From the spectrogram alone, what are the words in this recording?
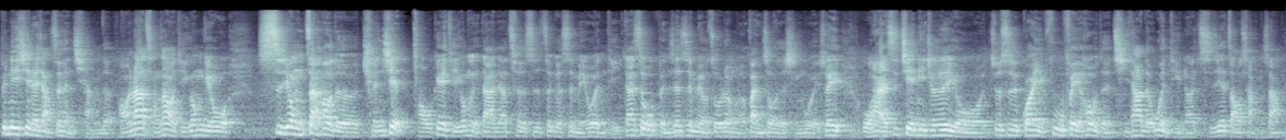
便利性来讲是很强的。好，那厂商有提供给我试用账号的权限，好，我可以提供给大家测试，这个是没问题。但是我本身是没有做。任何贩售的行为，所以我还是建议就是有就是关于付费后的其他的问题呢，直接找厂商。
